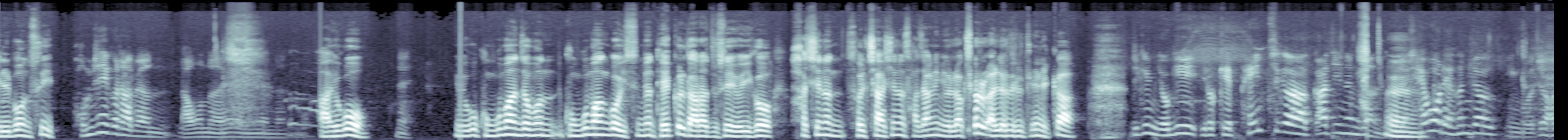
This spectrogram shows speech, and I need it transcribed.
일본 수입. 검색을 하면 나오나요? 아니면은 뭐. 아, 요거. 네. 요거 궁금한 점은 궁금한 거 있으면 댓글 달아주세요. 이거 하시는 설치하시는 사장님 연락처를 알려드릴 테니까. 지금 여기 이렇게 페인트가 까지는 건 네. 세월의 흔적인 거죠?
